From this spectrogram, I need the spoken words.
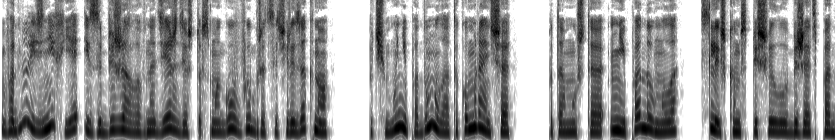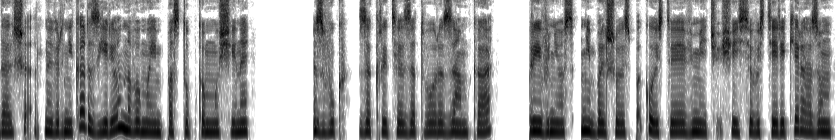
В одну из них я и забежала в надежде, что смогу выбраться через окно. Почему не подумала о таком раньше? Потому что не подумала. Слишком спешила убежать подальше от наверняка разъяренного моим поступком мужчины. Звук закрытия затвора замка привнес небольшое спокойствие в мечущийся в истерике разум.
